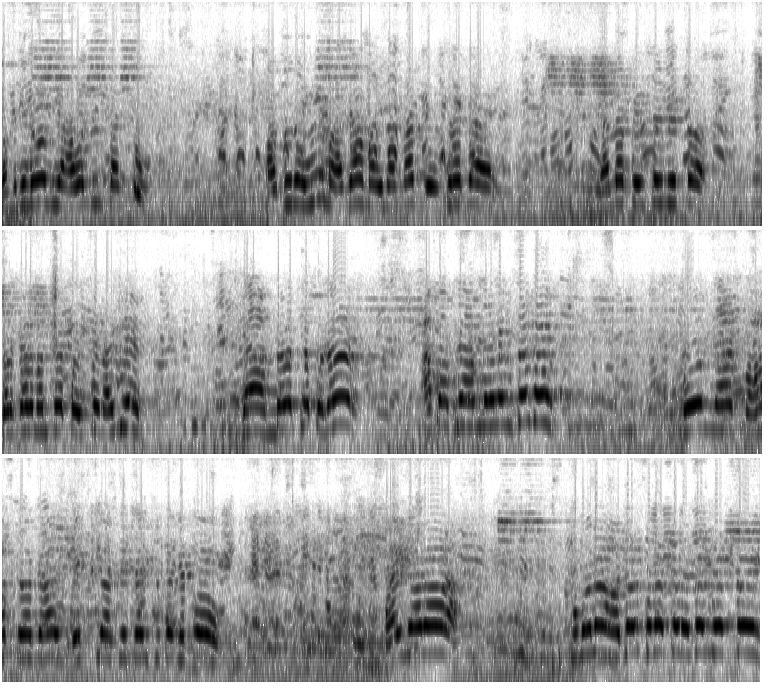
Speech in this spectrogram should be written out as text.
मग मी आवर्जून सांगतो. अजूनही माझ्या महिलांना पेन्शन काय यांना पेन्शन मिळतं. सरकार म्हणते पैसे नाही आहेत. त्या आमदाराचे पगार आपापल्या आमदाराला विचारतात दोन लाख बहात्तर हजार एकशे अठ्ठेचाळीस रुपये घेतो. महिन्याला तुम्हाला आजारपणाचा रजा मिळत नाही.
